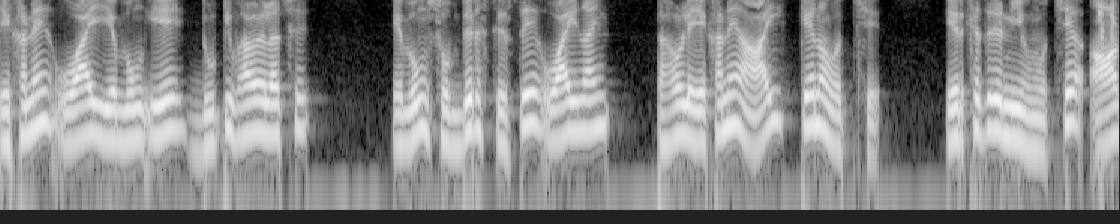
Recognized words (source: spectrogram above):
এখানে ওয়াই এবং এ দুটি ভাওয়েল আছে এবং শব্দের শেষে ওয়াই নাই। তাহলে এখানে আই কেন হচ্ছে? এর ক্ষেত্রে নিয়ম হচ্ছে আর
